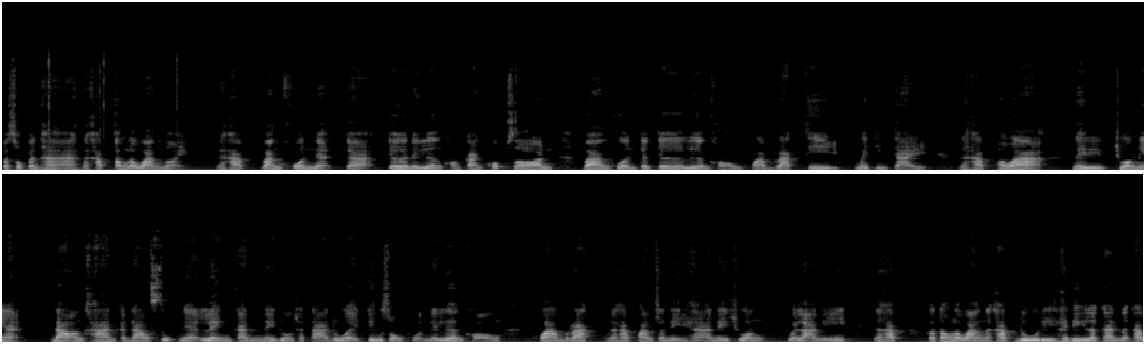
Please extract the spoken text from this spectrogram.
ประสบปัญหานะครับ ต้องระวังหน่อยนะครับ บางคนเนี่ยจะเจอในเรื่องของการคบซ้อน บางคนจะเจอเรื่องของความรักที่ไม่จริงใจนะครับ เพราะว่าในช่วงเนี้ยดาวอังคารกับดาวศุกร์เนี่ยเล็งกันในดวงชะตาด้วย จึงส่งผลในเรื่องของ ความรักนะครับ ความเสน่หาในช่วงเวลานี้นะครับ ก็ต้องระวังนะครับ ดูดีให้ดีแล้วกันนะครับ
